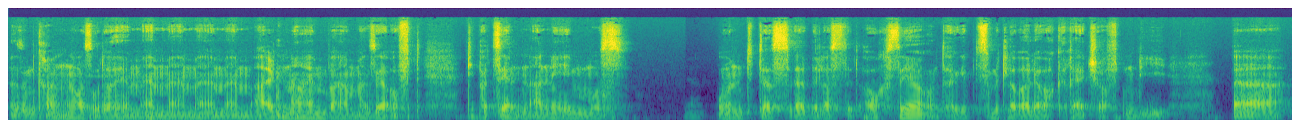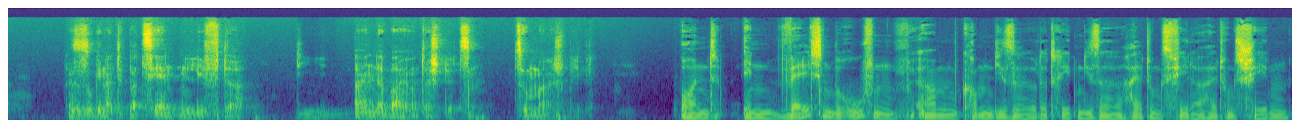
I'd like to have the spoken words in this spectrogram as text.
also im Krankenhaus oder im, im, im, im, im Altenheim, weil man sehr oft die Patienten annehmen muss. Und das äh, belastet auch sehr. Und da gibt es mittlerweile auch Gerätschaften, die äh, also sogenannte Patientenlifter, die einen dabei unterstützen, zum Beispiel. Und in welchen Berufen ähm, kommen diese oder treten diese Haltungsfehler, Haltungsschäden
